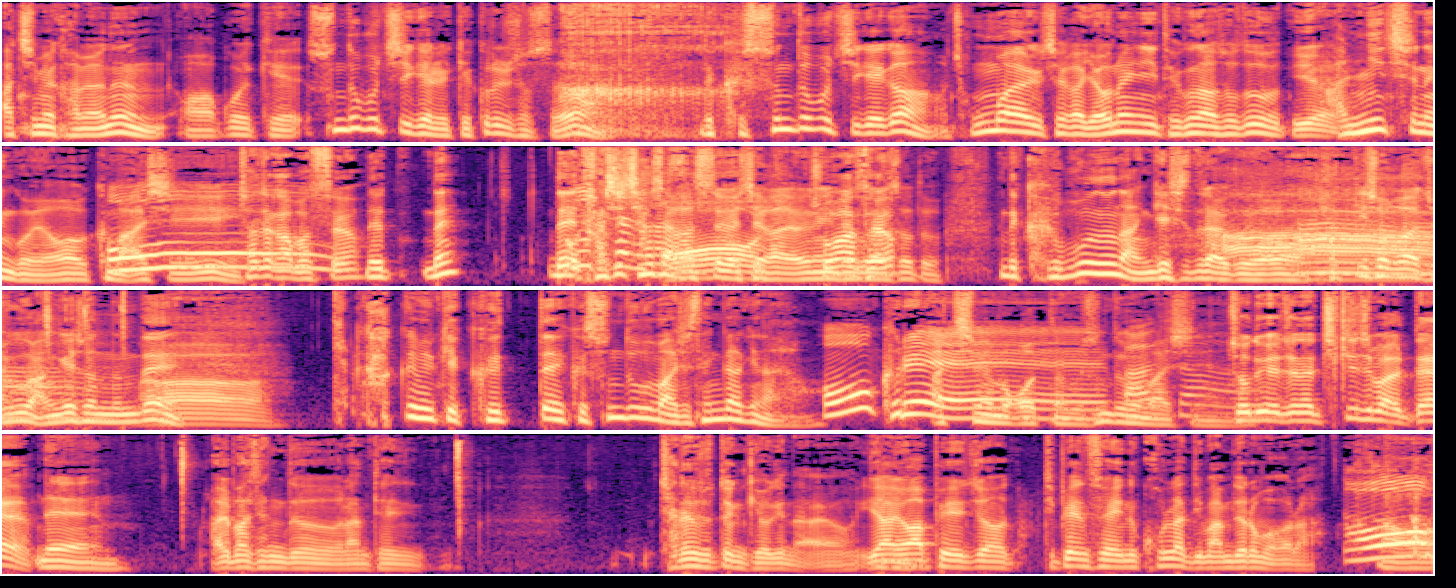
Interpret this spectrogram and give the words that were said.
아침에 가면은 어, 꼭 이렇게 순두부찌개를 이렇게 끓여주셨어요. 근데 그 순두부찌개가 정말 제가 연예인이 되고 나서도 예. 안 잊히는 거예요. 그 맛이. 찾아가 봤어요? 네, 네? 네, 또 다시 찾아갔어요? 어, 제가 연예인 좋아하세요? 되고 나서도. 근데 그분은 안 계시더라고요. 바뀌셔가지고 안 계셨는데 아, 가끔 이렇게 그때 그 순두부 맛이 생각이 나요. 어 그래. 아침에 먹었던 그 순두부 맞아. 맛이. 저도 예전에 치킨집 할 때 네. 알바생들한테 잘해줬던 기억이 나요. 야, 음. 요 앞에 저 디펜서에 있는 콜라 네 맘대로 먹어라. 어.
